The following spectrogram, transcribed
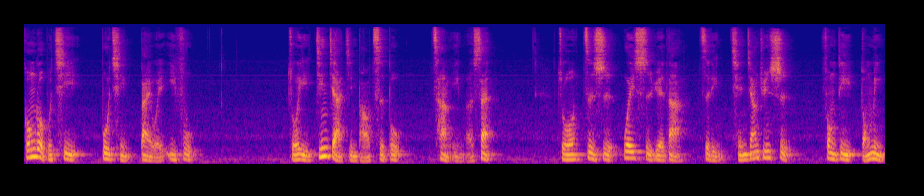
公若不弃，不请拜为义父。”卓以金甲锦袍赐布，畅饮而散。卓自恃威势越大。自领前将军事，奉弟董闵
